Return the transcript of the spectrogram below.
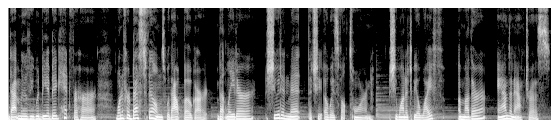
That movie would be a big hit for her, one of her best films without Bogart, but later, she would admit that she always felt torn. She wanted to be a wife, a mother, and an actress.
